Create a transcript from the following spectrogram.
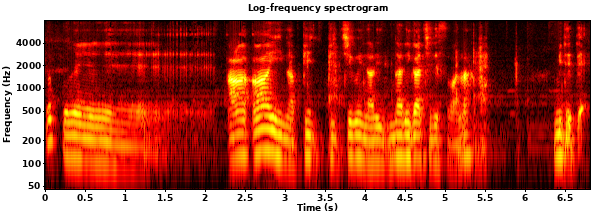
ちょっとね、あ安易なピピッチングになりなりがちですわな。見てて。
